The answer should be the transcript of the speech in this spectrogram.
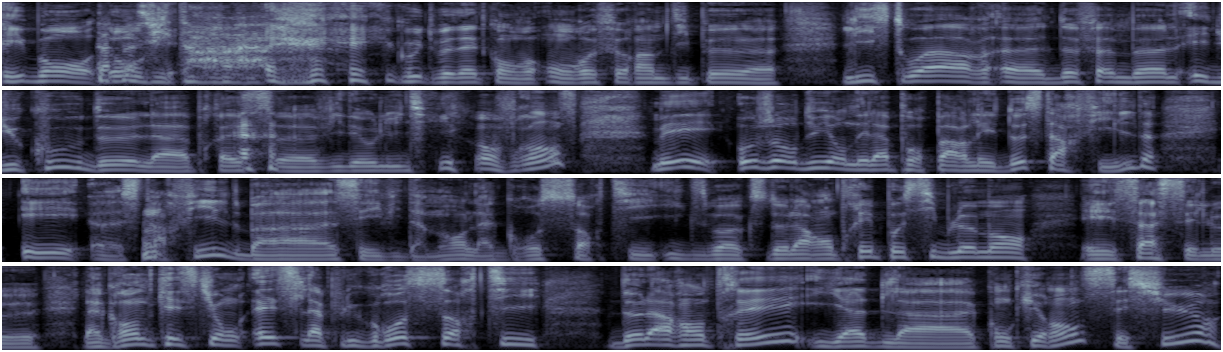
Et bon, donc, écoute, peut-être qu'on refera un petit peu euh, l'histoire euh, de Fumble et du coup de la presse euh, vidéoludique en France. Mais aujourd'hui, on est là pour parler de Starfield. Et Starfield, bah, c'est évidemment la grosse sortie Xbox de la rentrée, possiblement. Et ça, c'est la grande question. Est-ce la plus grosse sortie de la rentrée? Il y a de la concurrence, c'est sûr,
